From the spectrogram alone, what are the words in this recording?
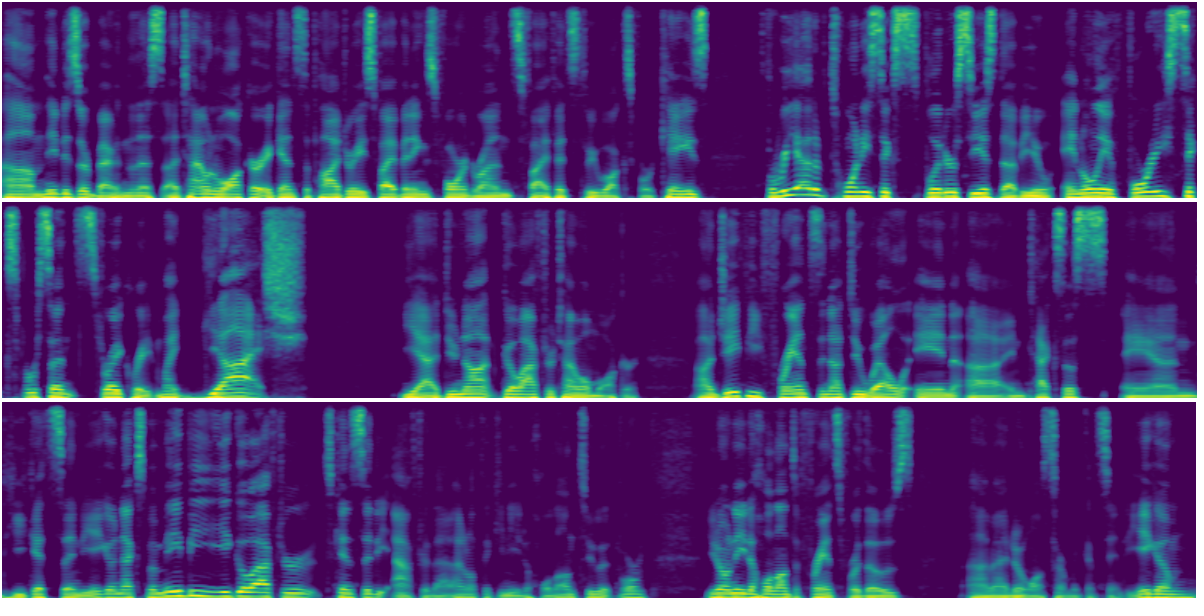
Um, he deserved better than this. Uh, Taijuan Walker against the Padres, five innings, four runs, five hits, three walks, four Ks, three out of 26 splitter CSW, and only a 46% strike rate. My gosh. Yeah, do not go after Taijuan Walker. Uh, JP France did not do well in uh, in Texas, and he gets San Diego next. But maybe you go after Kansas City after that. I don't think you need to hold on to it for him. You don't need to hold on to France for those. Um, I don't want to start against San Diego.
